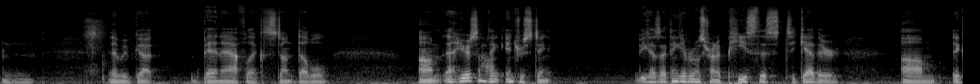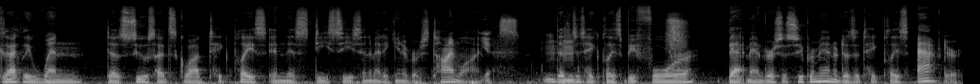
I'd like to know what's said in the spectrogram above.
and then we've got Ben Affleck's stunt double. Um, now here's something interesting, because I think everyone's trying to piece this together. Um, exactly when does Suicide Squad take place in this DC Cinematic Universe timeline? Yes. Does it take place before Batman versus Superman, or does it take place after?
